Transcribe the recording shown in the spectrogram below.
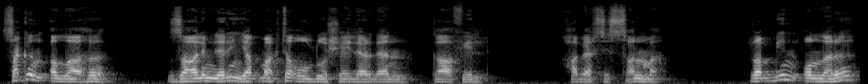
Sakın Allah'ı zalimlerin yapmakta olduğu şeylerden gafil, habersiz sanma. Rabbin onları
